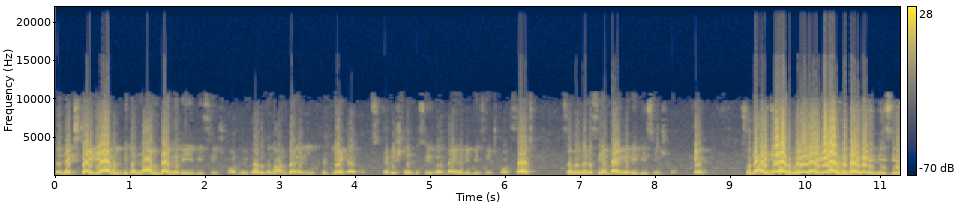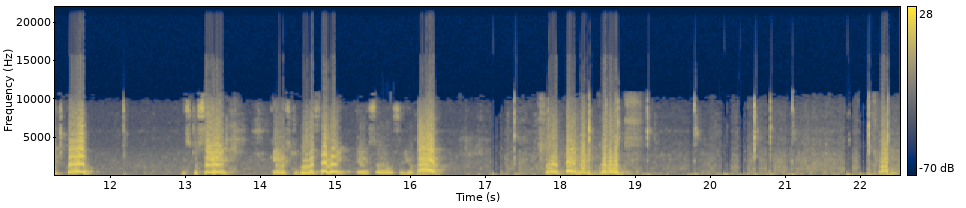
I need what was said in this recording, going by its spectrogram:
The next idea will be the non-binary BCH code. We'll go to the non-binary a little bit later. It's traditional to see the binary BCH code first. So we're going to see a binary BCH code. Okay. So the idea, the main idea in the binary BCH code is to say, okay, is to do the following. Okay. So so you have so binary codes from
